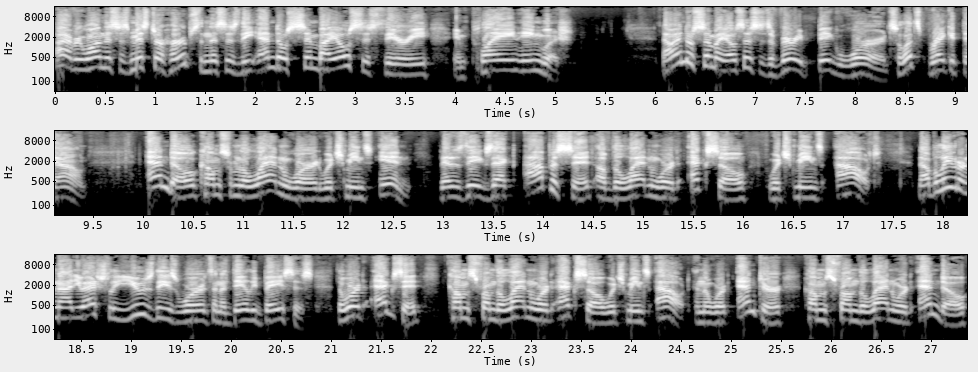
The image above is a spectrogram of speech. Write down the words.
Hi everyone, this is Mr. Herbst, and this is the endosymbiosis theory in plain English. Now, endosymbiosis is a very big word, so let's break it down. Endo comes from the Latin word which means in. That is the exact opposite of the Latin word exo, which means out. Now, believe it or not, you actually use these words on a daily basis. The word exit comes from the Latin word exo, which means out, and the word enter comes from the Latin word endo,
